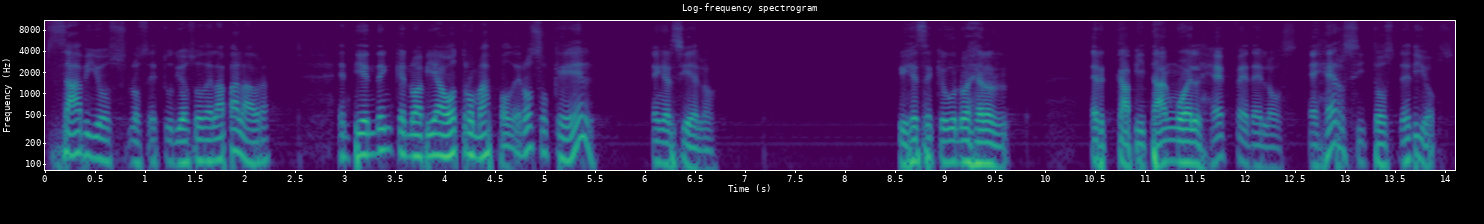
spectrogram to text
sabios, los estudiosos de la palabra, entienden que no había otro más poderoso que él en el cielo. Fíjese que uno es el, el capitán o el jefe de los ejércitos de Dios.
